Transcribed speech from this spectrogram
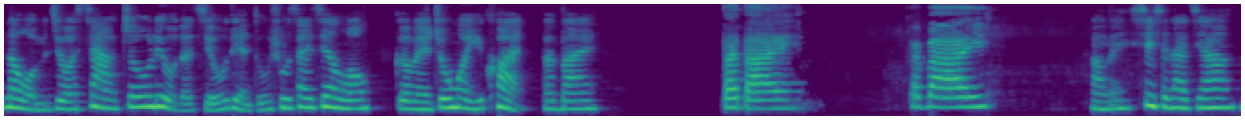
那我们就下周六的九点读书再见喽，各位周末愉快，拜拜，拜拜，拜拜，好嘞，谢谢大家。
